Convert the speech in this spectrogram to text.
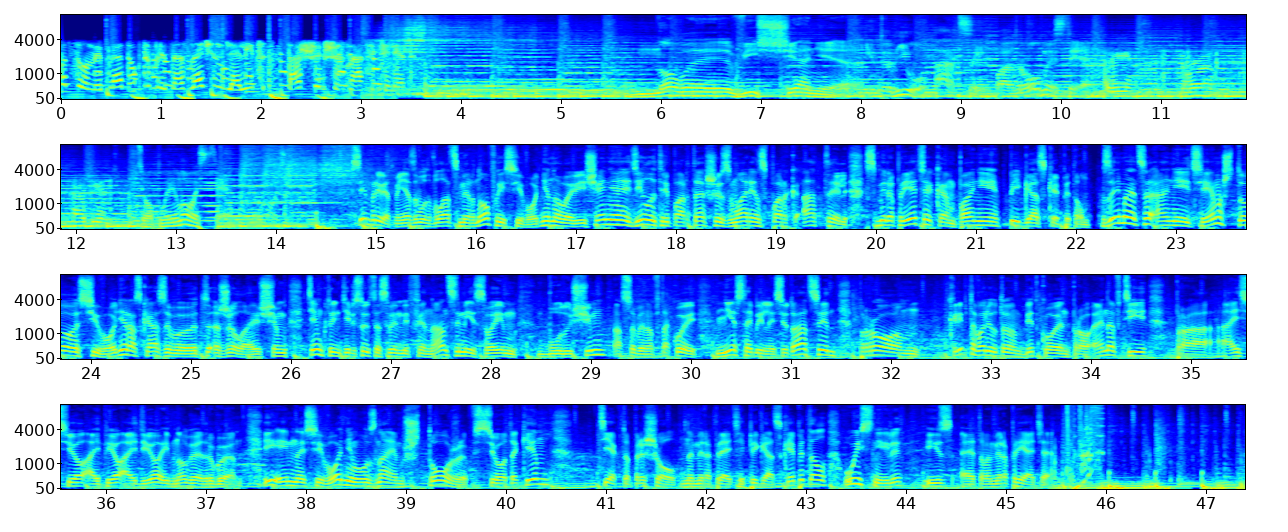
Информационный продукт предназначен для лиц старше 16 лет. Новое вещание. Интервью, акции, подробности. Три, два, один. Теплые новости. Всем привет, меня зовут Влад Смирнов, и сегодня новое вещание делает репортаж из Маринс Парк Отель с мероприятия компании Pegas Capital. Занимаются они тем, что сегодня рассказывают желающим, тем, кто интересуется своими финансами и своим будущим, особенно в такой нестабильной ситуации, про криптовалюту, биткоин, про NFT, про ICO, IPO, IDO и многое другое. И именно сегодня мы узнаем, что же все-таки те, кто пришел на мероприятие Pegas Capital, уяснили из этого мероприятия.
